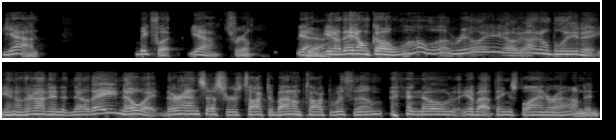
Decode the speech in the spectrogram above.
yeah, Bigfoot. Yeah, it's real. Yeah, Yeah. you know they don't go. Well, uh, really? Oh, I don't believe it. You know they're not in it. No, they know it. Their ancestors talked about them, talked with them, and know about things flying around. And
